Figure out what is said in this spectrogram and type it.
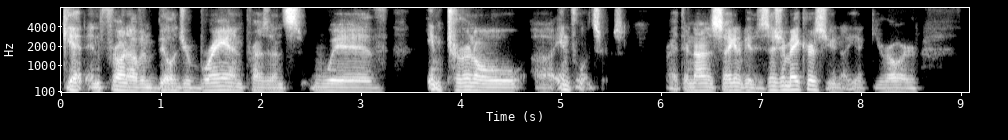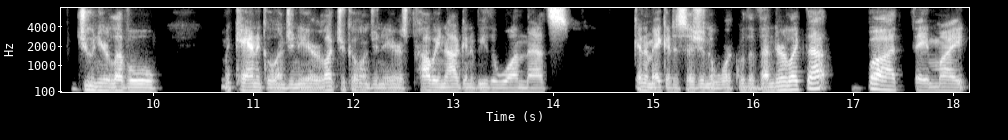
get in front of and build your brand presence with internal uh, influencers, right? They're not necessarily going to be the decision makers. You know, you're our junior level mechanical engineer, electrical engineer is probably not going to be the one that's going to make a decision to work with a vendor like that, but they might,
